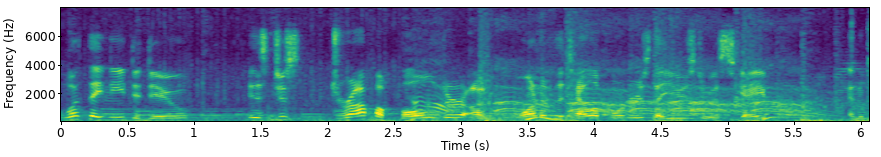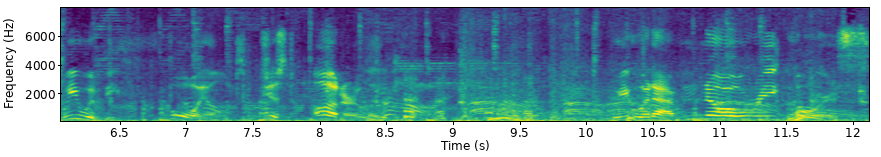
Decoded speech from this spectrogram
what they need to do is just drop a boulder on one of the teleporters they used to escape, and we would be foiled, just utterly. we would have no recourse.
